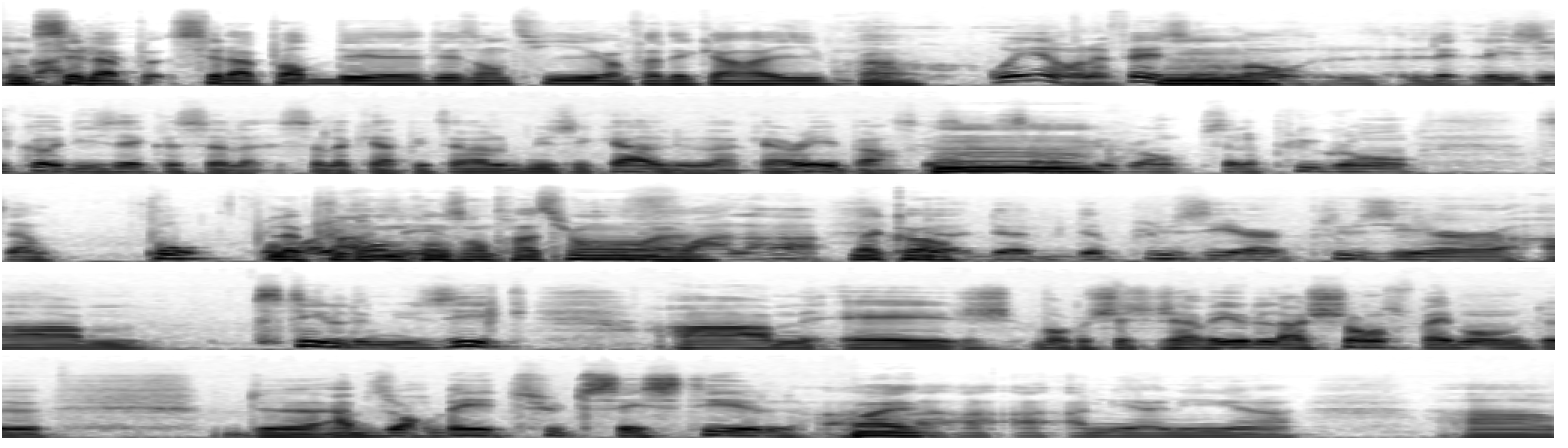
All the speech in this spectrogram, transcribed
Donc bah, c'est a- la, la porte des, des Antilles, enfin des Caraïbes. quoi. Oui, en effet. Mm. Bon, les, les ICO disaient que c'est la, capitale musicale de la Caraïbe parce que c'est Mm. c'est le plus grand, c'est le plus grand, c'est un La plus grande concentration. Voilà. D'accord. De, de- de plusieurs, plusieurs euh, styles de musique. Euh, et bon, j'avais eu de la chance vraiment de, de absorber tous ces styles à, Ouais. à- à- à Miami. euh, euh,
